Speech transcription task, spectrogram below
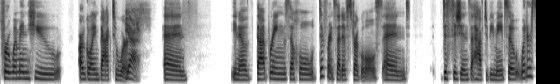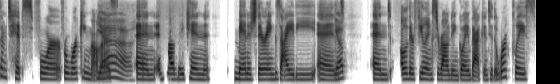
for women who are going back to work. Yes. And you know, that brings a whole different set of struggles and decisions that have to be made. So what are some tips for for working mamas yeah. and and how they can manage their anxiety and yep. and all of their feelings surrounding going back into the workplace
